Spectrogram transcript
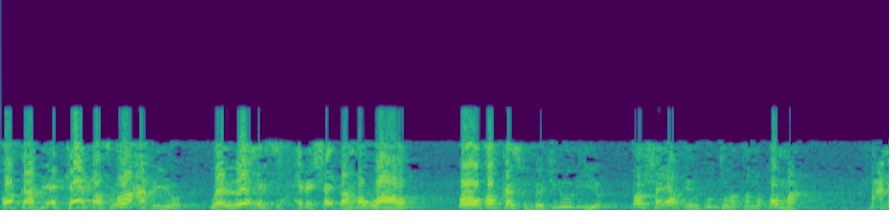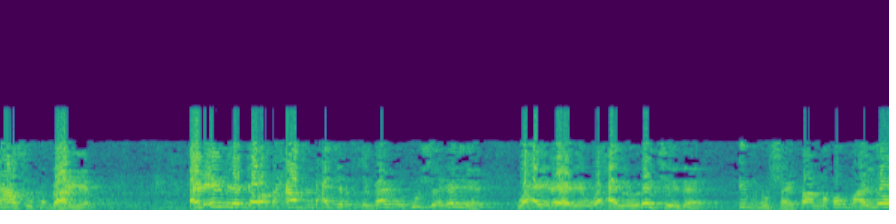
Qofka haddii adkaartaas loo akriyo waa loo xirsi xiray shaydaan ma waalo oo qofkaasu majnuun iyo qof shayaadiinu ku tumata noqon ma macnahaasuu ku gaar yeela ahlucilmiga gabana xaafid ibn xajar faxibaani uu ku sheegaye waxay yidhaahdeen waxaa loola jeedaa ibnu shaydaan noqon maayo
